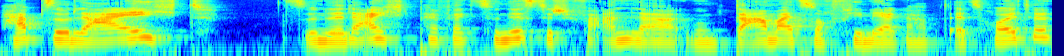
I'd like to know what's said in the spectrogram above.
habe so leicht so eine leicht perfektionistische Veranlagung, damals noch viel mehr gehabt als heute,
